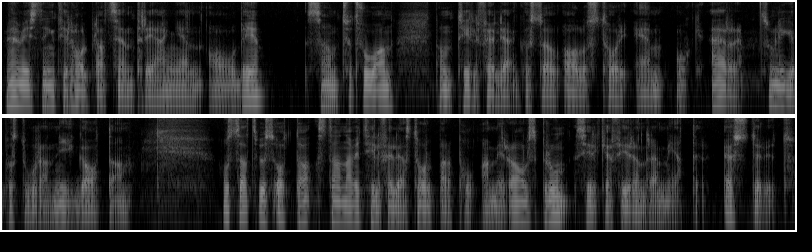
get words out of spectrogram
Med hänvisning till hållplatsen Triangeln A och B samt för tvåan de tillfälliga Gustav Adolfs torg M och R som ligger på Stora Nygatan. Och stadsbuss 8 stannar vid tillfälliga stolpar på Amiralsbron cirka 400 meter österut.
